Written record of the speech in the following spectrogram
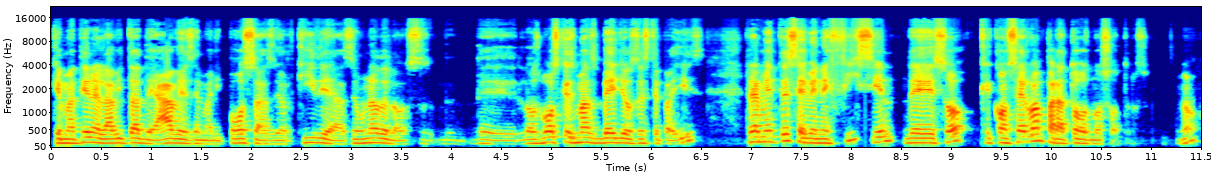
que mantiene el hábitat de aves, de mariposas, de orquídeas, de uno de los, de los bosques más bellos de este país, realmente se beneficien de eso que conservan para todos nosotros, ¿no?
